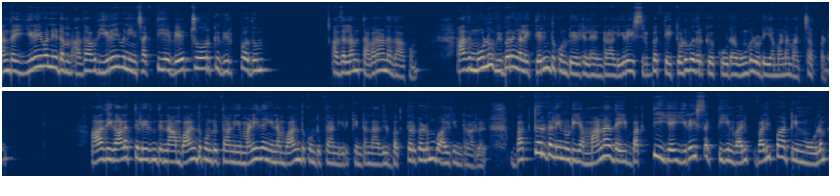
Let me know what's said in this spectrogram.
அந்த இறைவனிடம் அதாவது இறைவனின் சக்தியை வேற்றோருக்கு விற்பதும் அதெல்லாம் தவறானதாகும். அது முழு விவரங்களை தெரிந்து கொண்டீர்கள் என்றால் இறை சிற்பத்தை தொடுவதற்கு கூட உங்களுடைய மனம் அச்சப்படும். ஆதி காலத்திலிருந்து நாம் வாழ்ந்து கொண்டு தான் மனித இனம் வாழ்ந்து கொண்டு தான் இருக்கின்றன. அதில் பக்தர்களும் வாழ்கின்றார்கள். பக்தர்களினுடைய மனதை பக்தியை இறை சக்தியின் வரி வழிபாட்டின் மூலம்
